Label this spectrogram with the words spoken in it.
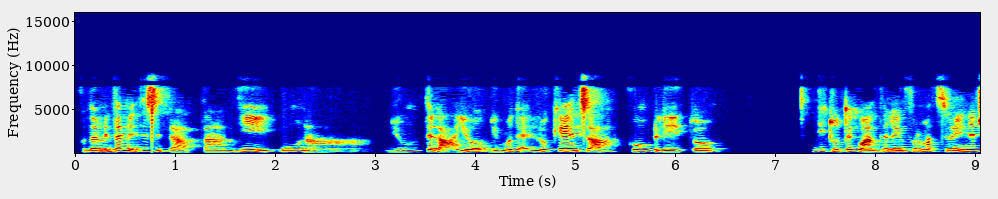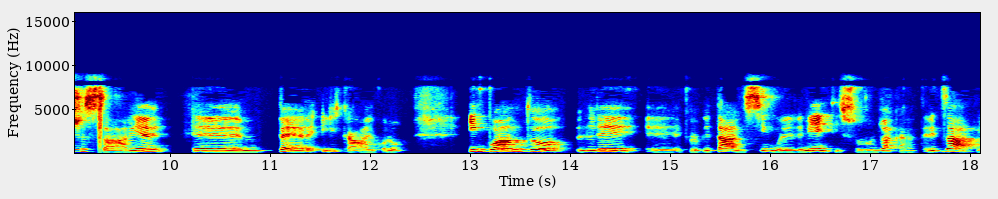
Fondamentalmente si tratta di, una, di un telaio, di un modello che è già completo di tutte quante le informazioni necessarie eh, per il calcolo in quanto le eh, proprietà dei singoli elementi sono già caratterizzati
